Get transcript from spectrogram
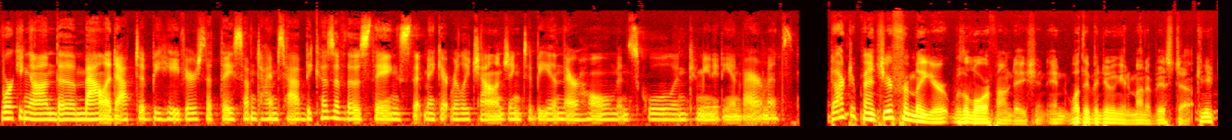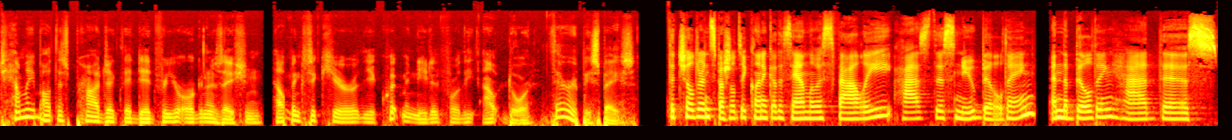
working on the maladaptive behaviors that they sometimes have because of those things that make it really challenging to be in their home and school and community environments. Dr. Pence, you're familiar with the LOR Foundation and what they've been doing in Monte Vista. Can you tell me about this project they did for your organization, helping secure the equipment needed for the outdoor therapy space? The Children's Specialty Clinic of the San Luis Valley has this new building, and the building had this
